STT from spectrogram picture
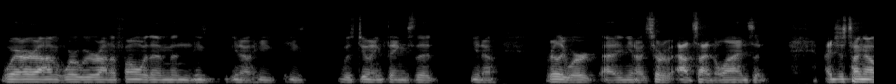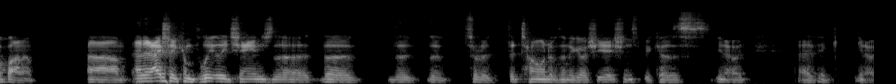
where um, where we were on the phone with him, and he, you know, he he was doing things that you know really were uh, you know sort of outside the lines, and I just hung up on him. Um, and it actually completely changed the the the the sort of the tone of the negotiations because you know I think you know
